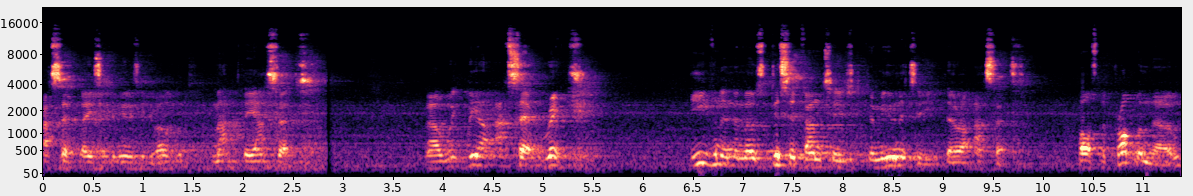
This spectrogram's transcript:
Asset-based community development. Map the assets. Now, we, we are asset rich. Even in the most disadvantaged community, there are assets. Part of the problem, though,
